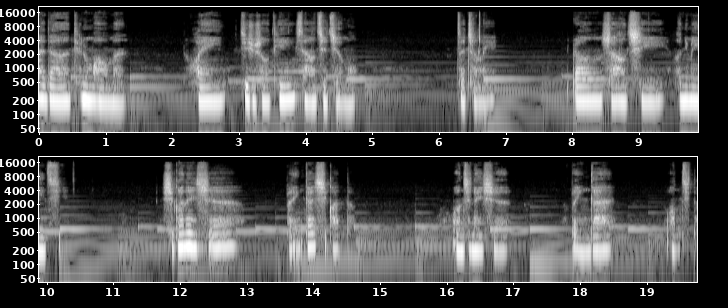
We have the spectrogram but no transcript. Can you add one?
亲爱的听众朋友们，欢迎继续收听小小七节目。在这里，让小小七和你们一起习惯那些本应该习惯的，忘记那些本应该忘记的。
